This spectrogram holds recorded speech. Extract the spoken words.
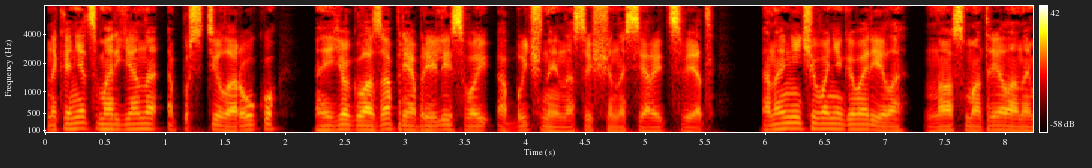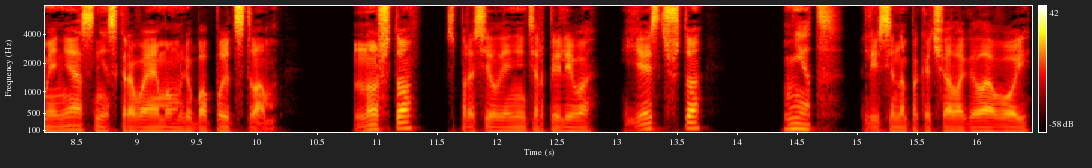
Наконец Марьяна опустила руку, а ее глаза приобрели свой обычный насыщенно-серый цвет — она ничего не говорила, но смотрела на меня с нескрываемым любопытством. «Ну что?» — спросил я нетерпеливо. «Есть что?» «Нет», — Лисина покачала головой.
